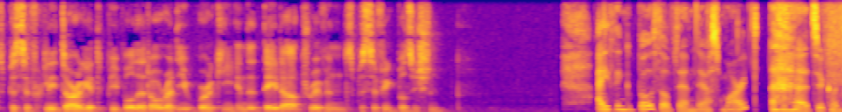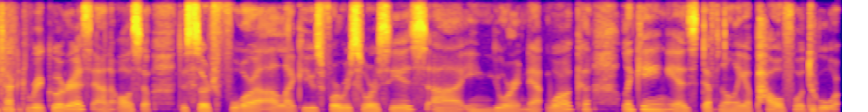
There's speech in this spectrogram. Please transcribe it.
specifically target people that are already working in the data driven specific position I think both of them they're smart to contact recruiters and also to search for uh, like useful resources uh, in your network. LinkedIn is definitely a powerful tool.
